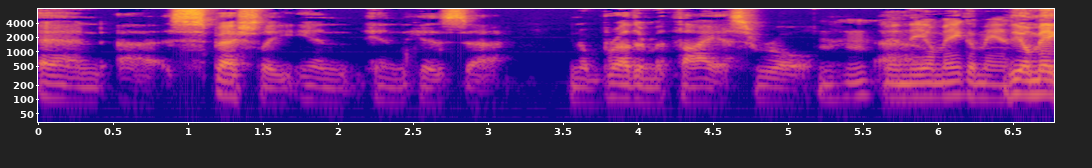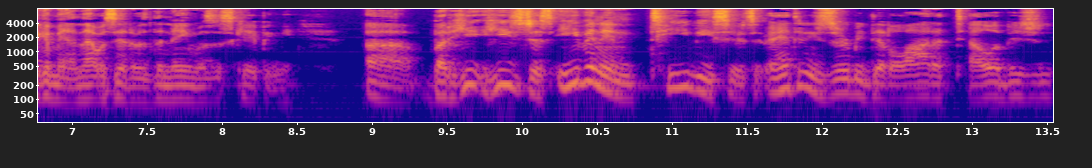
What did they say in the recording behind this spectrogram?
and uh, especially in in his uh, you know brother Matthias role. hmm and the Omega Man. The Omega Man, that was it. The name was escaping me. Uh, but he, he's just, even in TV series, Anthony Zerbe did a lot of television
